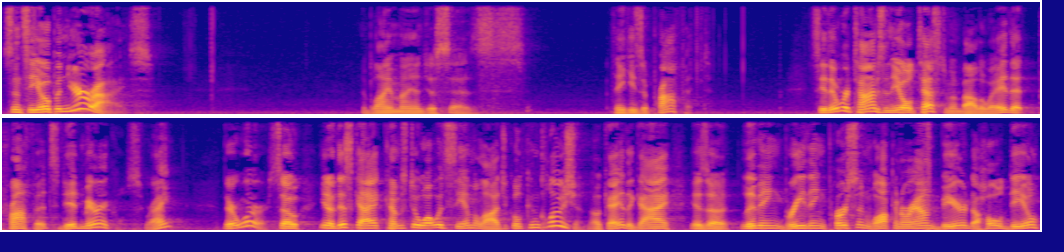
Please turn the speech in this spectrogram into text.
since he opened your eyes? The blind man just says, think he's a prophet. See, there were times in the Old Testament, by the way, that prophets did miracles, right? There were. So, you know, this guy comes to what would seem a logical conclusion. Okay, the guy is a living, breathing person walking around, beard, the whole deal.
